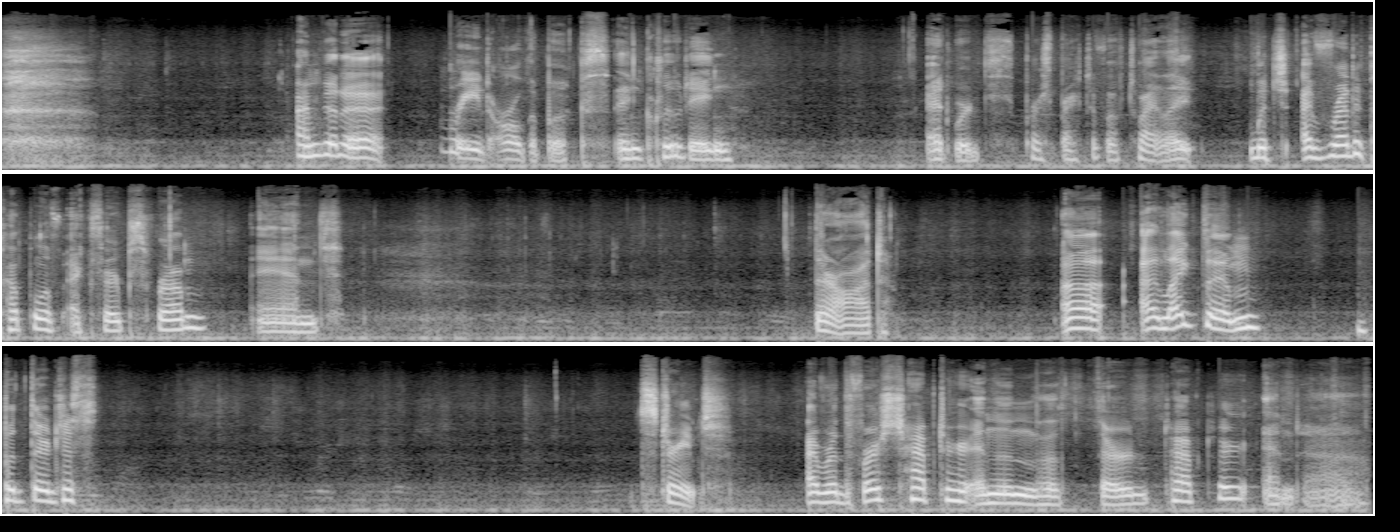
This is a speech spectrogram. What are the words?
I'm gonna read all the books, including Edward's perspective of Twilight, which I've read a couple of excerpts from, and they're odd. Uh, I like them, but they're just strange. I read the first chapter and then the third chapter, and uh,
